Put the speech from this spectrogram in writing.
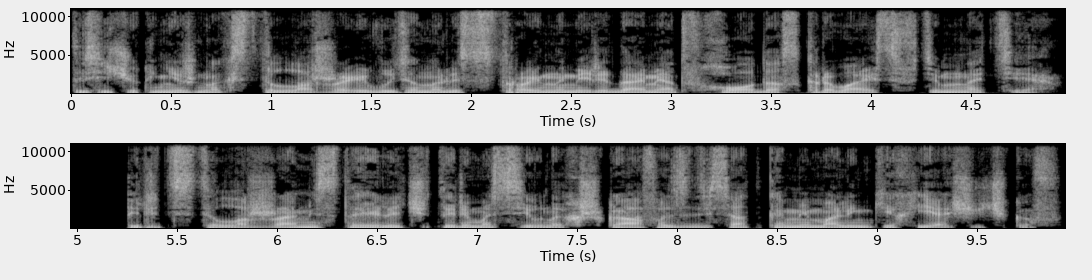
Тысячи книжных стеллажей вытянулись стройными рядами от входа, скрываясь в темноте. Перед стеллажами стояли четыре массивных шкафа с десятками маленьких ящичков,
